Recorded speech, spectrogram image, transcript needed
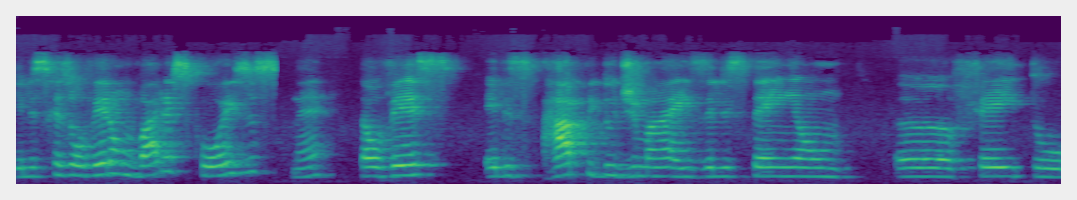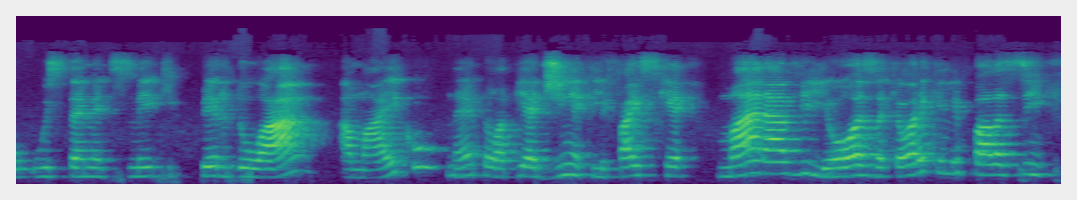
Eles resolveram várias coisas, né? Talvez eles, rápido demais, eles tenham uh, feito o Stamets meio que perdoar a Michael, né? Pela piadinha que ele faz, que é maravilhosa, que a hora que ele fala assim,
